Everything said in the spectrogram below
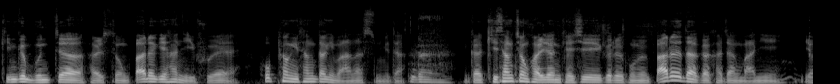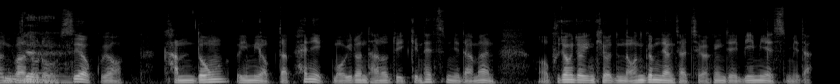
긴급 문자 발송 빠르게 한 이후에 호평이 상당히 많았습니다. 네. 그러니까 기상청 관련 게시글을 보면 빠르다가 가장 많이 연관어로 예. 쓰였고요. 감동, 의미 없다, 패닉 뭐 이런 단어도 있긴 했습니다만 어, 부정적인 키워드는 언급량 자체가 굉장히 미미했습니다.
